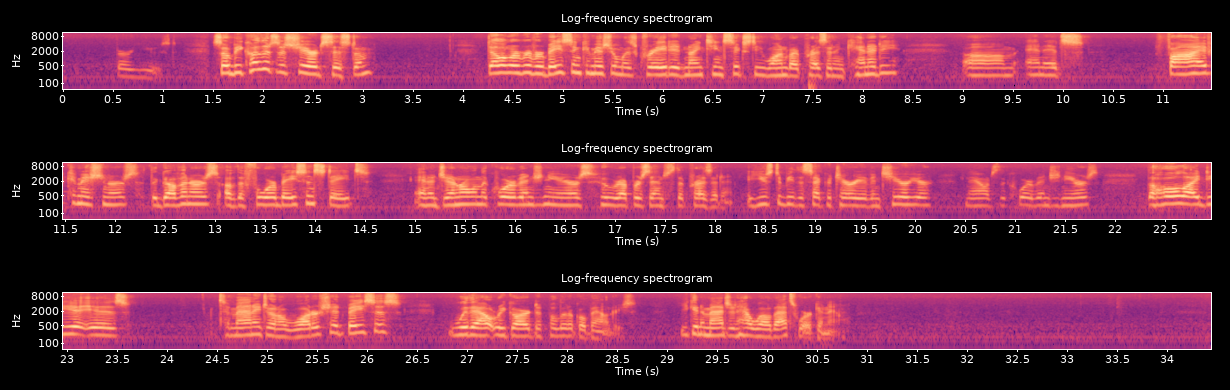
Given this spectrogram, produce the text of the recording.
very used. So, because it's a shared system, Delaware River Basin Commission was created in 1961 by President Kennedy, um, and it's five commissioners, the governors of the four basin states, and a general in the Corps of Engineers who represents the president. It used to be the Secretary of Interior, now it's the Corps of Engineers. The whole idea is to manage on a watershed basis without regard to political boundaries. You can imagine how well that's working now.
